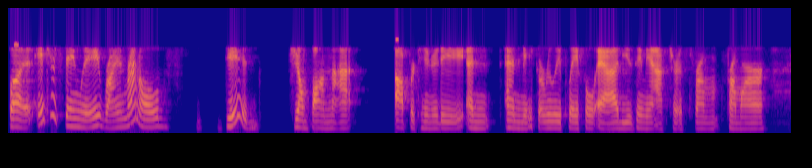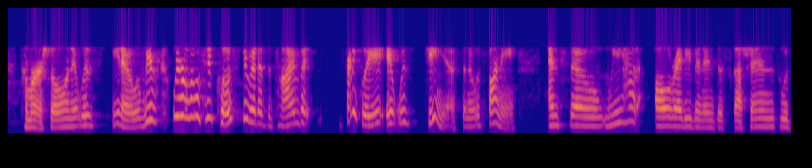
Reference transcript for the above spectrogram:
But interestingly, Ryan Reynolds did jump on that opportunity and and make a really playful ad using the actress from from our commercial and it was you know we we were a little too close to it at the time but frankly it was genius and it was funny and so we had already been in discussions with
